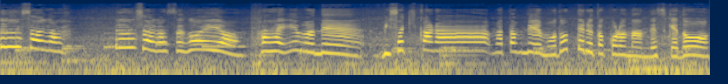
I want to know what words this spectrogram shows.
風車が、風車がすごいよ。はい、今ね、岬からまたね、戻ってるところなんですけど、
